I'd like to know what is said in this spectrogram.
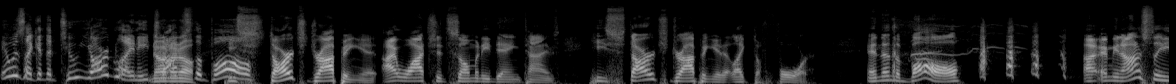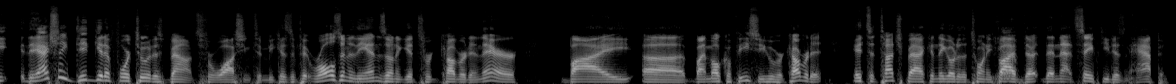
It was like at the two yard line. He no, drops no, no. the ball. He starts dropping it. I watched it so many dang times. He starts dropping it at like the four. And then the ball. I mean, honestly, they actually did get a fortuitous bounce for Washington because if it rolls into the end zone and gets recovered in there by uh, by Mokofisi, who recovered it, it's a touchback and they go to the 25, th- then that safety doesn't happen.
